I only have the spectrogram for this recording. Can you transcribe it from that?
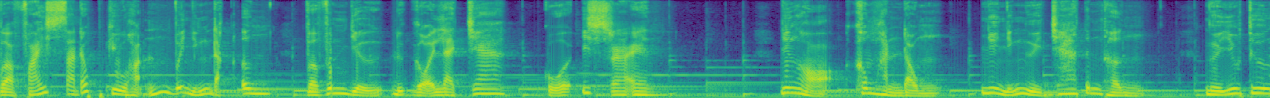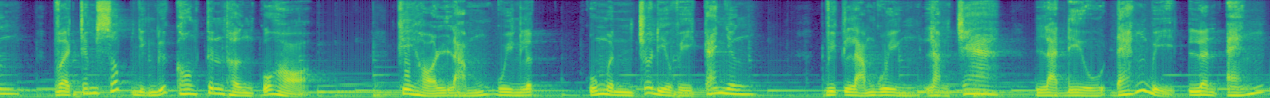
và phái Sa đốc kiêu hãnh với những đặc ân và vinh dự được gọi là cha của Israel. Nhưng họ không hành động như những người cha tinh thần, người yêu thương và chăm sóc những đứa con tinh thần của họ. Khi họ lạm quyền lực của mình cho điều vị cá nhân việc lạm quyền làm cha là điều đáng bị lên án.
